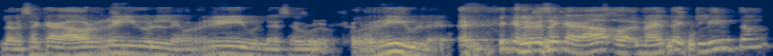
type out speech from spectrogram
lo hubiese cagado horrible, horrible, seguro, Sí, seguro. horrible, que lo hubiese cagado, imagínate. Clinton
